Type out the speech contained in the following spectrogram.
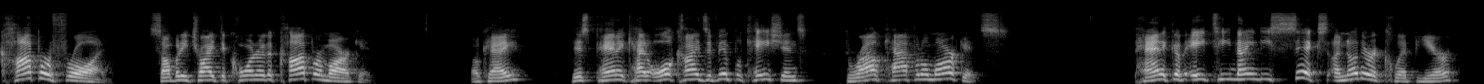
copper fraud. Somebody tried to corner the copper market. Okay. This panic had all kinds of implications throughout capital markets. Panic of 1896, another eclipse year,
